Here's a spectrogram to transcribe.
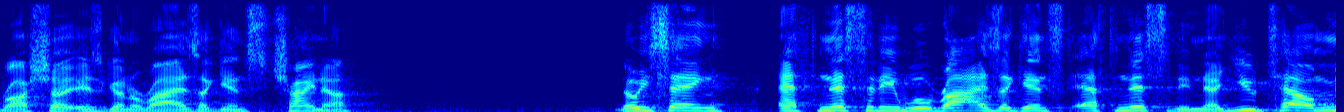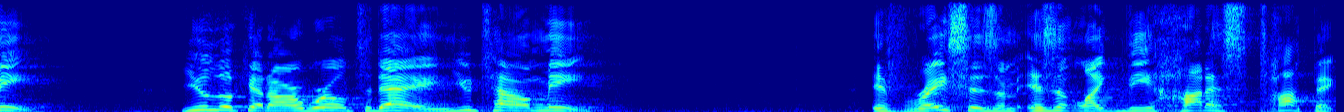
Russia is going to rise against China. No, he's saying ethnicity will rise against ethnicity. Now you tell me. You look at our world today and you tell me if racism isn't like the hottest topic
